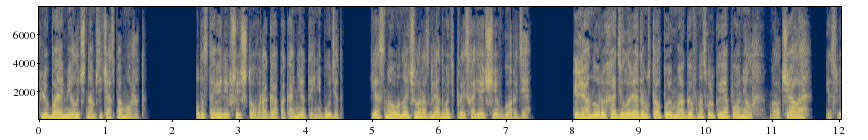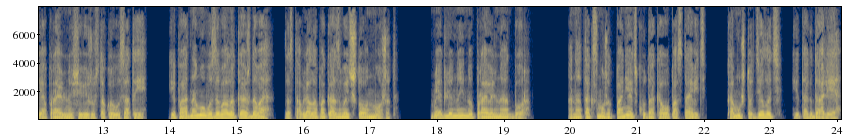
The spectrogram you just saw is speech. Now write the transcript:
Любая мелочь нам сейчас поможет. Удостоверившись, что врага пока нет и не будет, я снова начал разглядывать происходящее в городе. Элеонора ходила рядом с толпой магов, насколько я понял, молчала, если я правильно все вижу с такой высоты, и по одному вызывала каждого, заставляла показывать, что он может. Медленный, но правильный отбор. Она так сможет понять, куда кого поставить, кому что делать и так далее.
